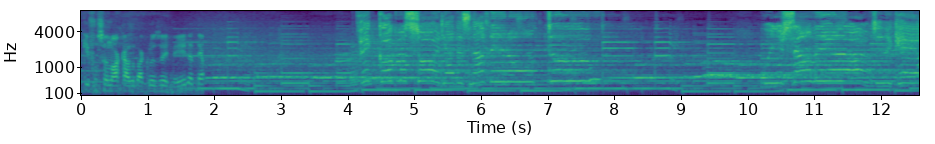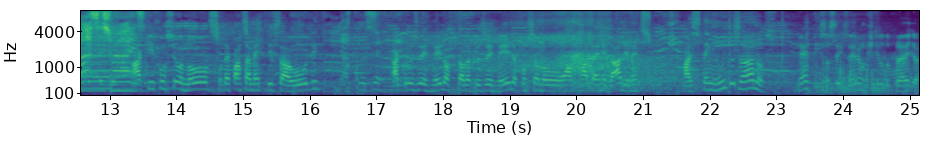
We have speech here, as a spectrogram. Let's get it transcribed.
aqui funcionou a casa da Cruz Vermelha. Tem... Pick up my sword, yeah, there's nothing I won't do. When you sound the alarms and the chaos is right. Aqui funcionou o departamento de saúde. A Cruz Vermelha, o Hospital da Cruz Vermelha, funcionou uma maternidade, né? Mas tem muitos anos. Gente, se vocês verem o estilo do prédio,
